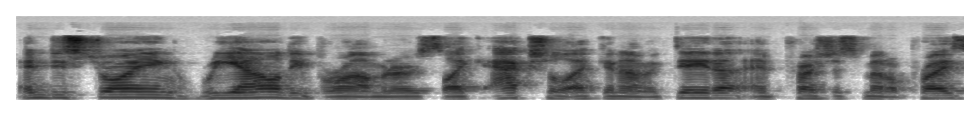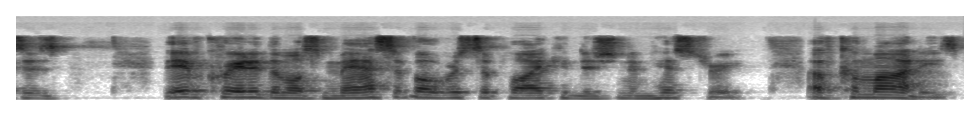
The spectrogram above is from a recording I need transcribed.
and destroying reality barometers like actual economic data and precious metal prices, they have created the most massive oversupply condition in history of commodities,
